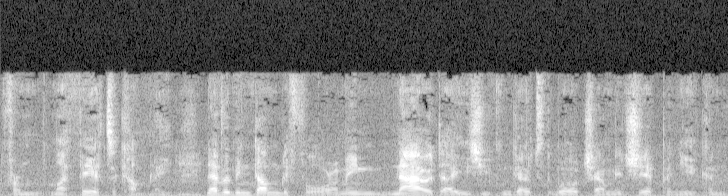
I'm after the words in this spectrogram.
from my theatre company. Hmm. Never been done before. I mean, nowadays you can go to the World Championship and you can.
